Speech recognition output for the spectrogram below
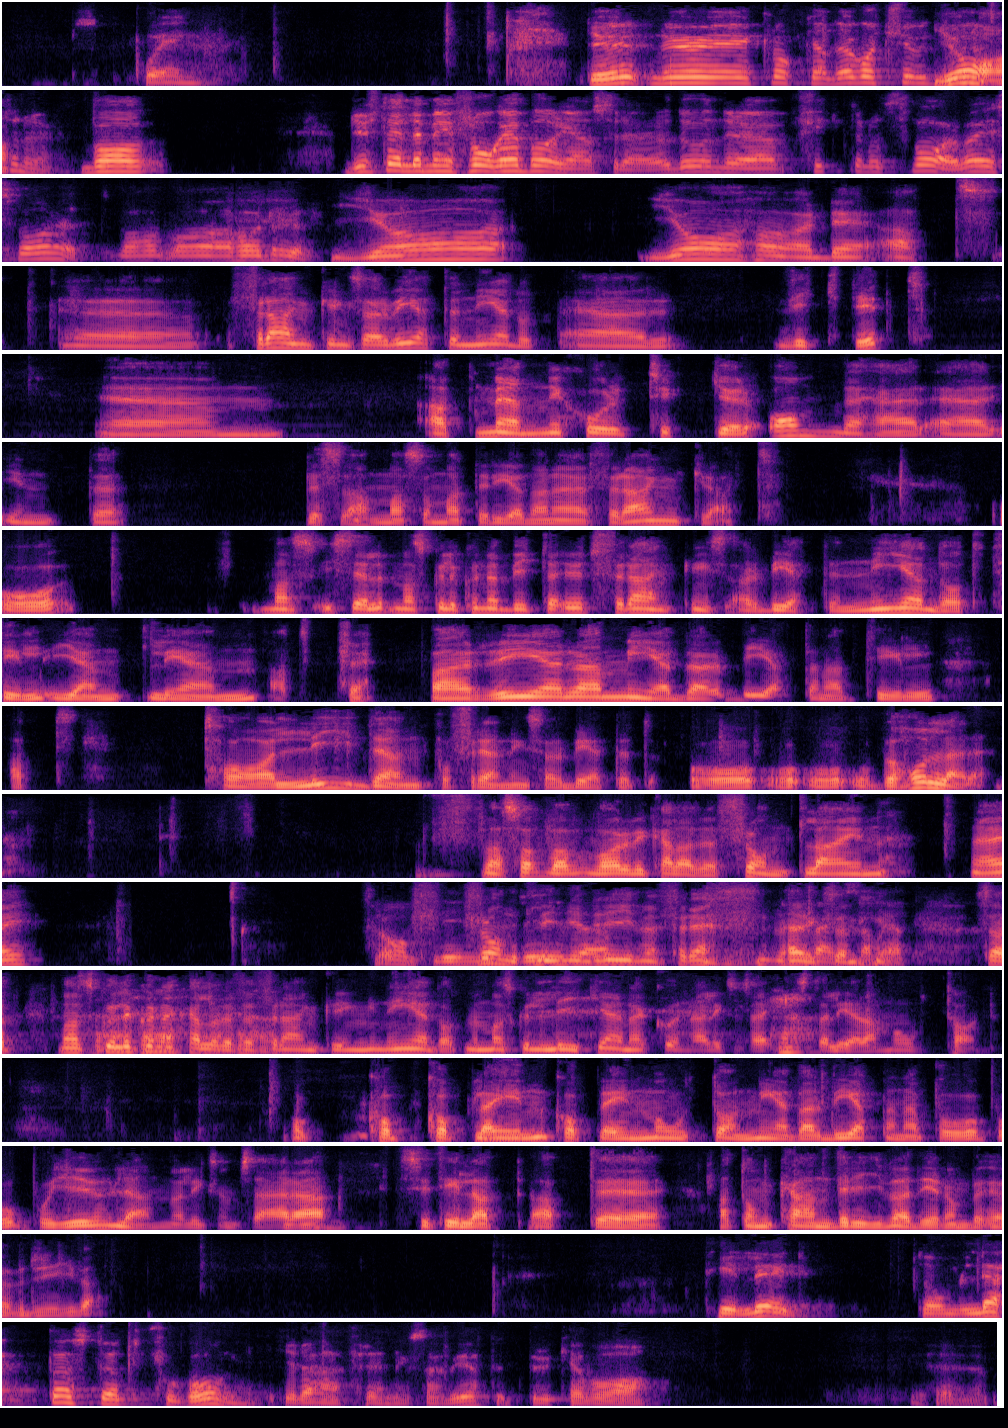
poäng. Du, nu är klockan, det har gått 20 ja, minuter nu. Vad... Du ställde mig en fråga i början sådär och då undrar jag, fick du något svar? Vad är svaret? Vad, vad hörde du? Ja, jag hörde att eh, förankringsarbete nedåt är viktigt. Eh, att människor tycker om det här är inte detsamma som att det redan är förankrat. Och man, istället, man skulle kunna byta ut förankringsarbete nedåt till egentligen att preparera medarbetarna till att ta liden på förändringsarbetet och, och, och, och behålla den. Vad, vad var det vi kallade det? Frontline? Nej. Frontlinjedriven verksamhet. Så att man skulle kunna kalla det för förankring nedåt, men man skulle lika gärna kunna liksom installera motorn. Och koppla in, koppla in motorn, medarbetarna på, på, på hjulen och liksom så här, se till att, att, eh, att de kan driva det de behöver driva tillägg. De lättaste att få igång i det här förändringsarbetet brukar vara eh,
